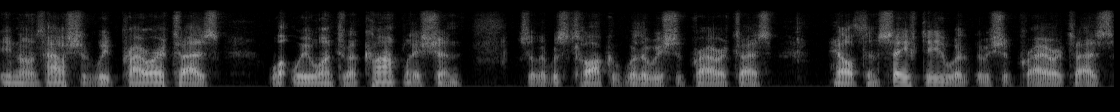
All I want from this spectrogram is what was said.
you know, how should we prioritize what we want to accomplish? And so there was talk of whether we should prioritize health and safety, whether we should prioritize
